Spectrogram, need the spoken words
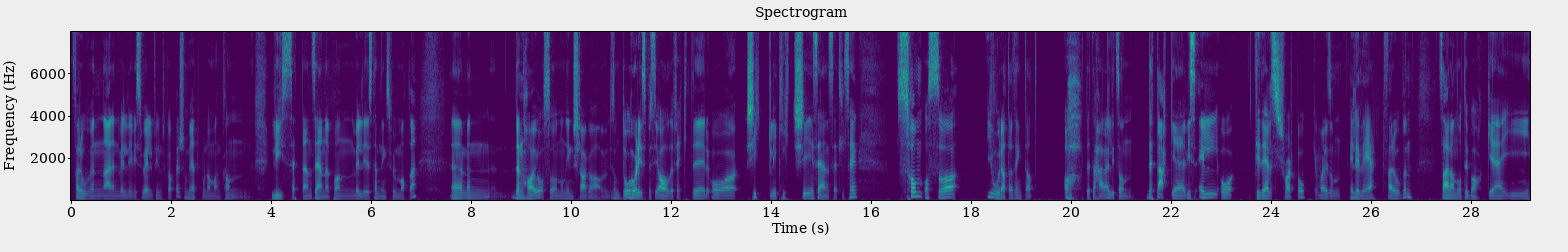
Farhoven er en veldig visuell filmskaper som vet hvordan man kan lyssette en scene på en veldig stemningsfull måte. Eh, Men den har jo også noen innslag av liksom dårlige spesialeffekter og skikkelig kitschy iscenesettelser, som også gjorde at jeg tenkte at åh, dette her er litt sånn Dette er ikke Hvis L og til dels Schwartbook var litt sånn elevert ferroven, så er han nå tilbake i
